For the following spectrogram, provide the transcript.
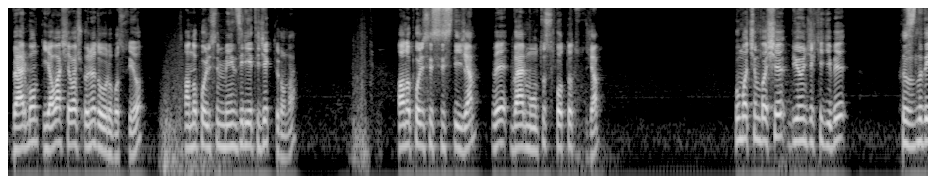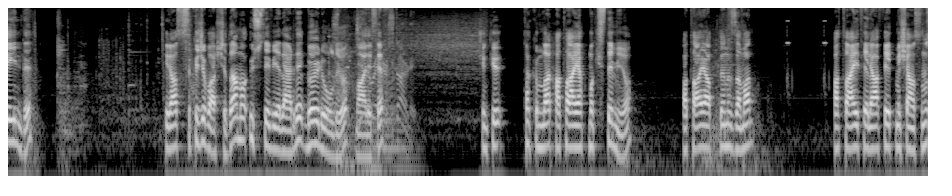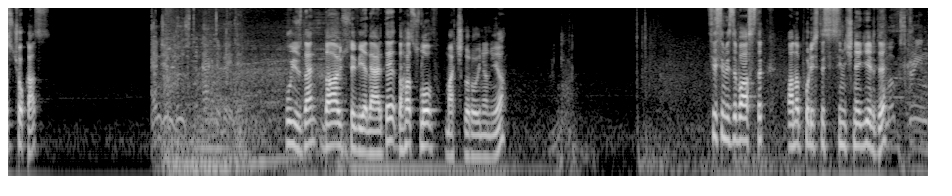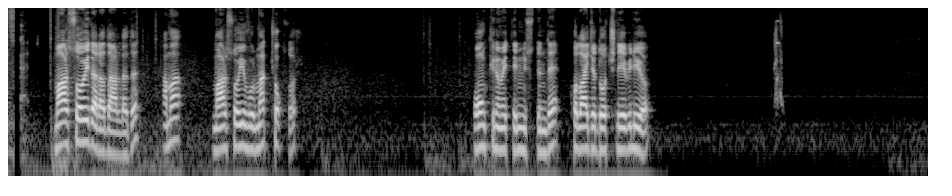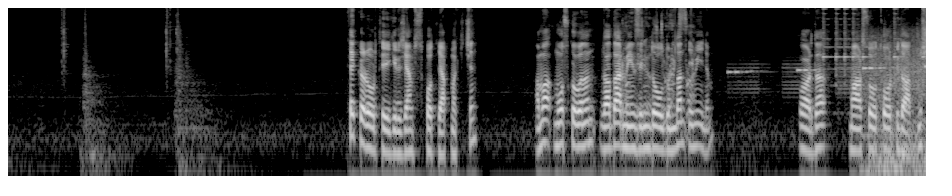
Vermont yavaş yavaş öne doğru basıyor. Anopolis'in menzili yetecektir ona. Anopolis'i sisleyeceğim ve Vermont'u spotta tutacağım. Bu maçın başı bir önceki gibi hızlı değildi. Biraz sıkıcı başladı ama üst seviyelerde böyle oluyor maalesef. Çünkü takımlar hata yapmak istemiyor. Hata yaptığınız zaman hatayı telafi etme şansınız çok az. Bu yüzden daha üst seviyelerde daha slow maçlar oynanıyor. Sisimizi bastık. Anapolis de sisin içine girdi. Marso'yu da radarladı. Ama Marso'yu vurmak çok zor. 10 kilometrenin üstünde kolayca dodge'layabiliyor. Tekrar ortaya gireceğim spot yapmak için. Ama Moskova'nın radar menzilinde olduğumdan eminim. Bu arada Marso torpido atmış.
